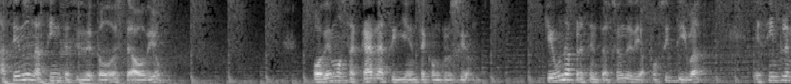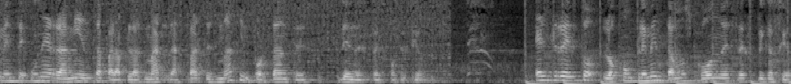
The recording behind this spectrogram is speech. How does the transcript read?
Haciendo una síntesis de todo este audio, podemos sacar la siguiente conclusión, que una presentación de diapositivas es simplemente una herramienta para plasmar las partes más importantes de nuestra exposición. El resto lo complementamos con nuestra explicación.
